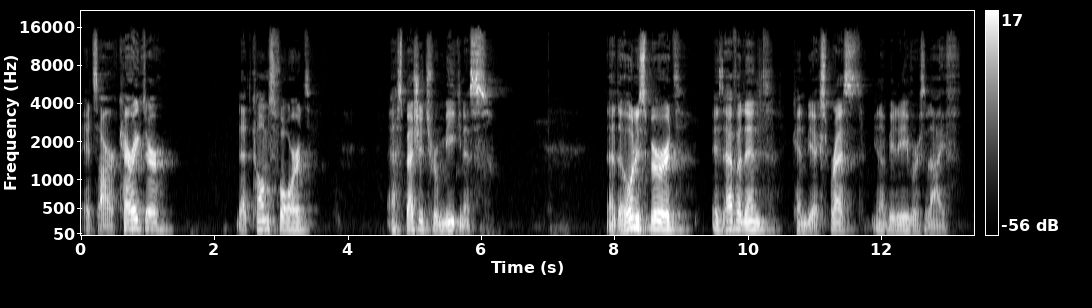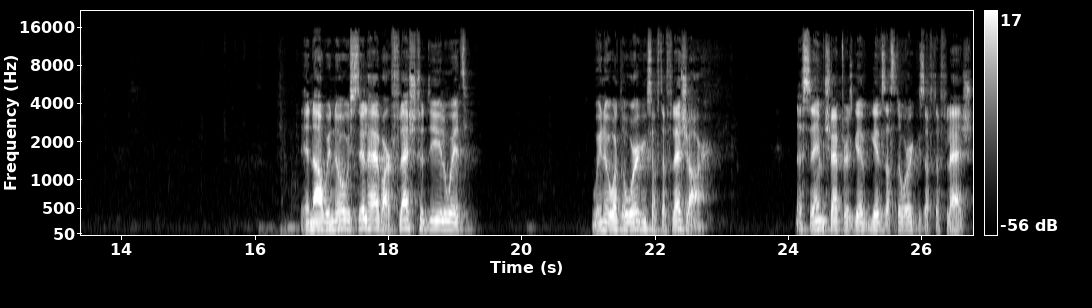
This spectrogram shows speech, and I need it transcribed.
It's our character that comes forward, especially through meekness. That the Holy Spirit is evident, can be expressed in a believer's life. And now we know we still have our flesh to deal with. We know what the workings of the flesh are. The same chapter give, gives us the workings of the flesh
